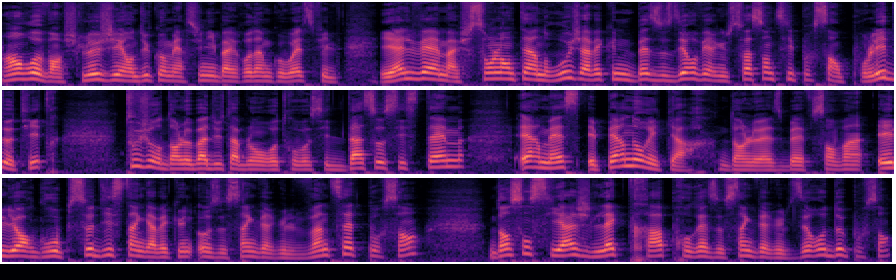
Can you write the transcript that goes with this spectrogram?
En revanche, le géant du commerce Unibail Rodamco Westfield et LVMH sont lanternes rouges avec une baisse de 0,66% pour les deux titres. Toujours dans le bas du tableau, on retrouve aussi Dassault Systèmes, Hermès et Pernod Ricard. Dans le SBF 120, Elior Group se distingue avec une hausse de 5,27%. Dans son sillage, Lectra progresse de 5,02%.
